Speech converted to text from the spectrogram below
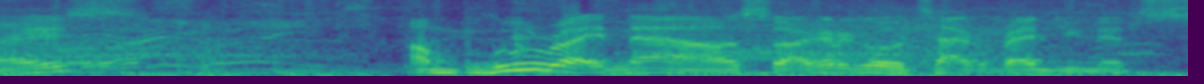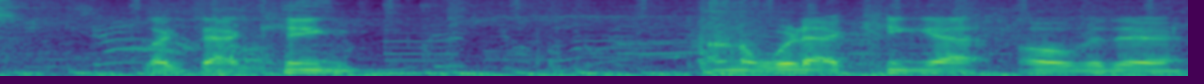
Nice. I'm blue right now, so I gotta go attack red units like that king. I don't know where that king at. Oh, over there.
